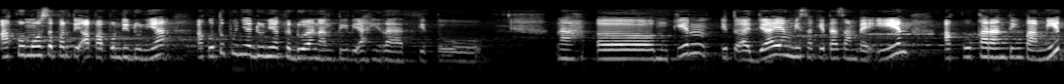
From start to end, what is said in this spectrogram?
aku mau seperti apa pun di dunia, aku tuh punya dunia kedua nanti di akhirat gitu. Nah, e, mungkin itu aja yang bisa kita sampaikan. Aku Karanting pamit.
